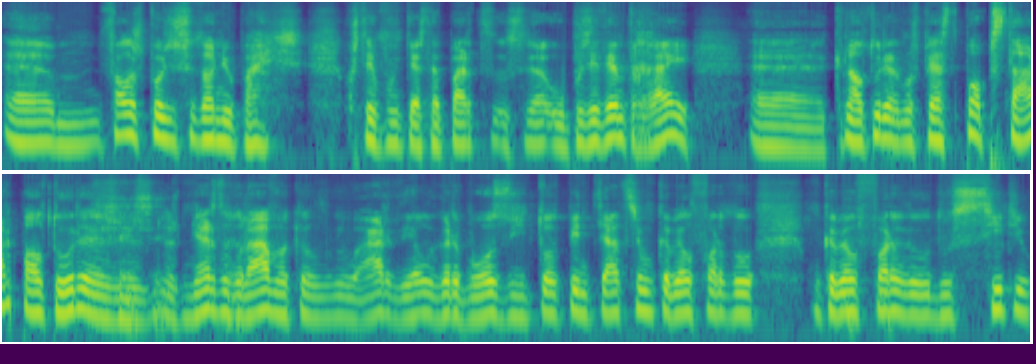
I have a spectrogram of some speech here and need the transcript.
Um, falas depois do Sidónio Pais, gostei muito desta parte, o, o presidente rei, uh, que na altura era uma espécie de popstar, para a altura, sim, as, sim. as, mulheres adoravam aquele ar dele, garboso e todo penteado, sem um cabelo fora do, um cabelo fora do, do sítio,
